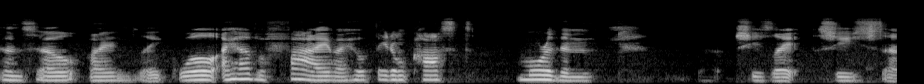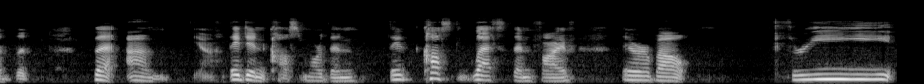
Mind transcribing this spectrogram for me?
and so I'm like, well, I have a five. I hope they don't cost more than. She's like, she said that, but um, yeah, they didn't cost more than they cost less than five. They were about three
